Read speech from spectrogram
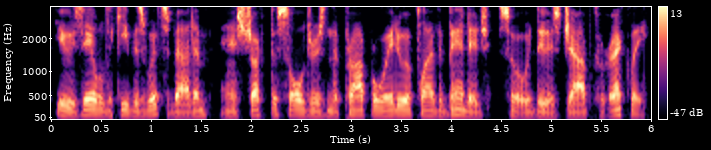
he was able to keep his wits about him and instruct the soldiers in the proper way to apply the bandage so it would do its job correctly.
